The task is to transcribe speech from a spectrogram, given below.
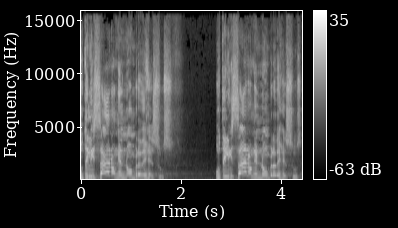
Utilizaron el nombre de Jesús. Utilizaron el nombre de Jesús.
